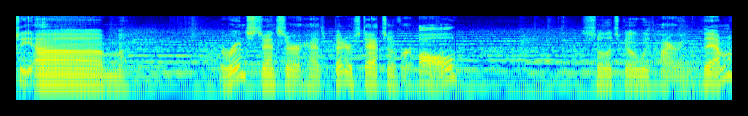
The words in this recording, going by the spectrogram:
Actually, um, the Rune Fencer has better stats overall. So let's go with hiring them.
